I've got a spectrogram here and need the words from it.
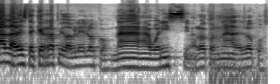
Ah, la bestia, qué rápido hablé, loco. Nah, buenísima, loco, nada de locos.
